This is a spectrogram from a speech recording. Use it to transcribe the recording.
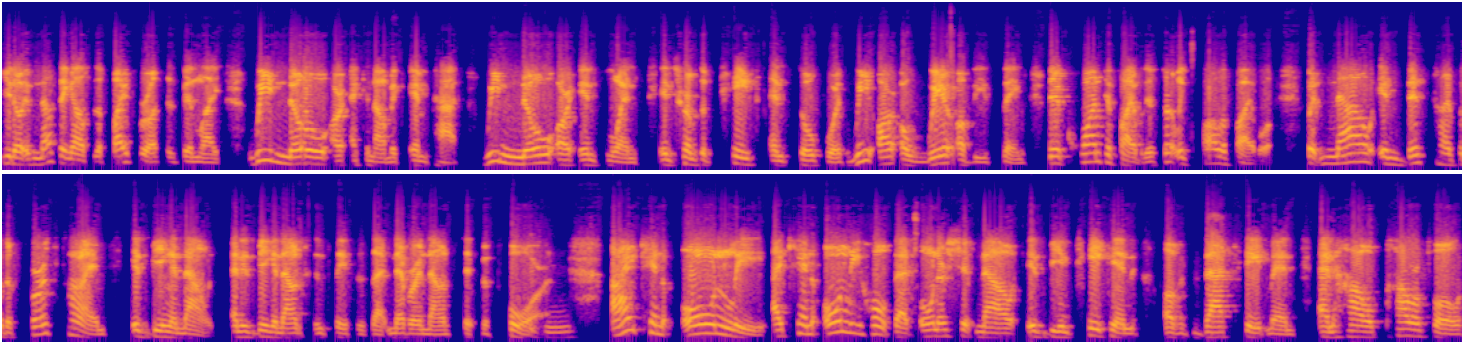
You know, if nothing else, the fight for us has been like, we know our economic impact. We know our influence in terms of taste and so forth. We are aware of these things. They're quantifiable. They're certainly qualifiable. But now, in this time, for the first time, is being announced and is being announced in places that never announced it before. Mm-hmm. I can only, I can only hope that ownership now is being taken of that statement and how powerful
